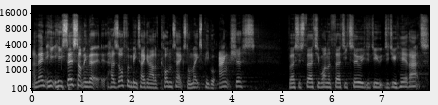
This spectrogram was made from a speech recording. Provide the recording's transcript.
And then he, he says something that has often been taken out of context or makes people anxious. Verses 31 and 32, did you, did you hear that?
